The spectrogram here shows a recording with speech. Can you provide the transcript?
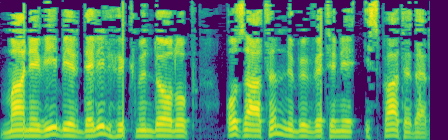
manevi bir delil hükmünde olup o zatın nübüvvetini ispat eder.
